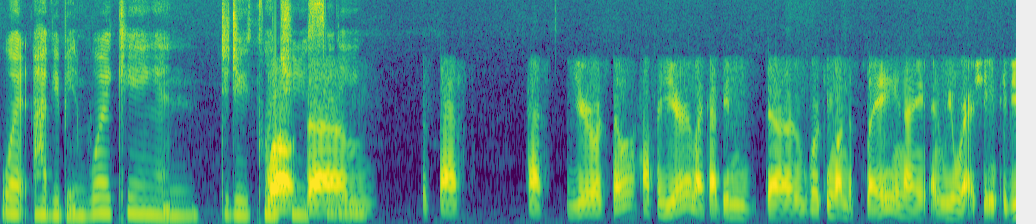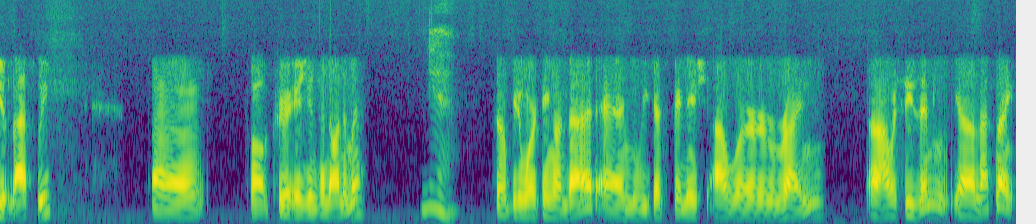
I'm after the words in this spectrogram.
what have you been working, and did you well, continue the, studying? um, the past past year or so, half a year, like I've been uh, working on the play, and I and we were actually interviewed last week, uh, called Queer Asians Anonymous. Yeah. So been working on that, and we just finished our run, uh, our season uh, last night.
